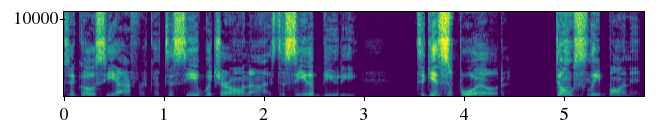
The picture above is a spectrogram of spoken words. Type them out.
to go see Africa, to see it with your own eyes, to see the beauty, to get spoiled. Don't sleep on it.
